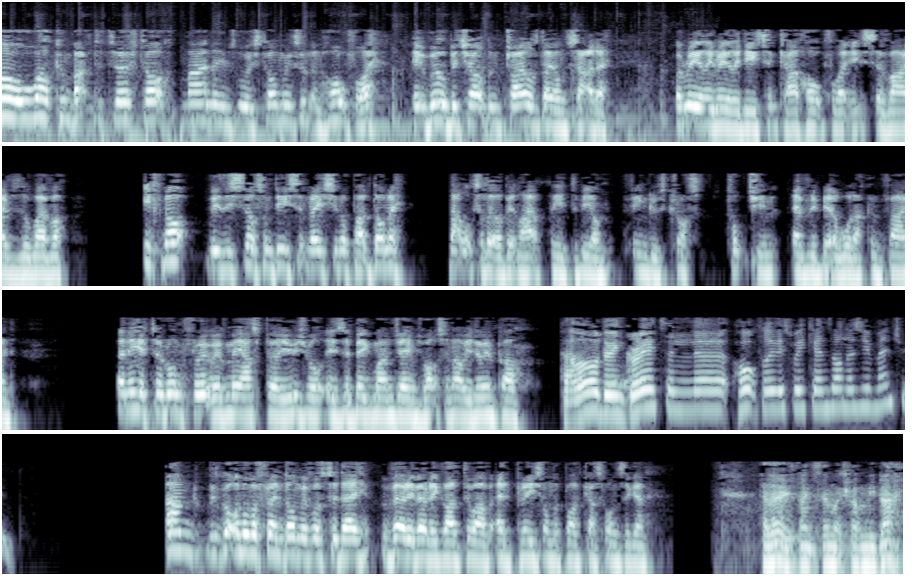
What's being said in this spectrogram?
Welcome back to Turf Talk. My name's Lewis Tomlinson, and hopefully it will be Cheltenham Trials Day on Saturday. A really, really decent card. Hopefully it survives the weather. If not, there's still some decent racing up at Donny. That looks a little bit likely to be on. Fingers crossed, touching every bit of wood I can find. And here to run through it with me, as per usual, is the big man James Watson. How are you doing, pal? Hello, doing great, and uh, hopefully this weekend's on as you've mentioned. And we've got another friend on with us today. Very, very glad to have Ed Priest on the podcast once again. Hello, thanks so much for having me back.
